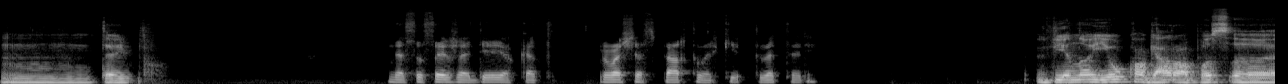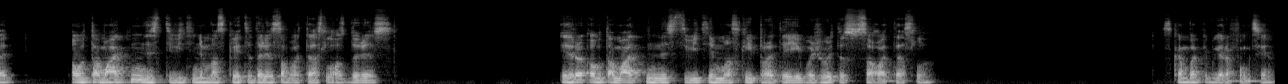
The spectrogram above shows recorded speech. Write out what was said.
Mm, taip. Nes jisai žadėjo, kad ruošės pertvarkyti Twitterį. Vieno jau ko gero bus uh, automatinis tvitinimas, kai atidarai savo Teslos duris. Ir automatinis tvitinimas, kai pradėjai važiuoti su savo Tesla. Skamba kaip gera funkcija.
